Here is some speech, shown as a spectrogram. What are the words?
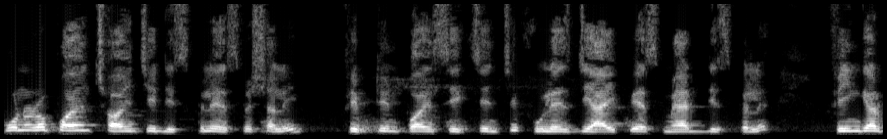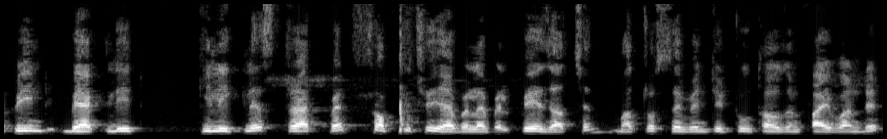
পনেরো পয়েন্ট ছয় ইঞ্চি display specially fifteen point six inch full HD IPS matte display fingerprint backlit clickless trackpad সবকিছুই অ্যাভেলেবেল পেয়ে যাচ্ছেন। মাত্র seventy two thousand five hundred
